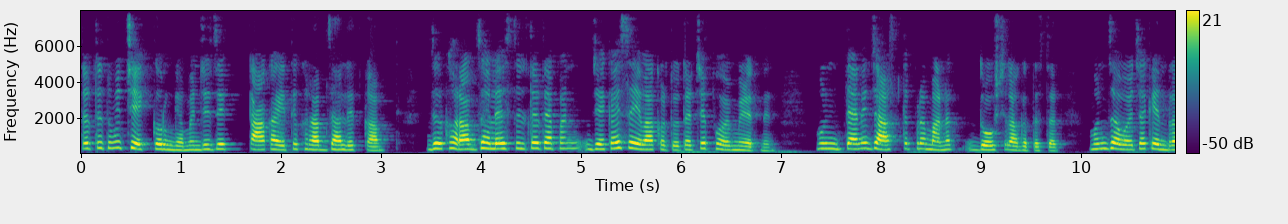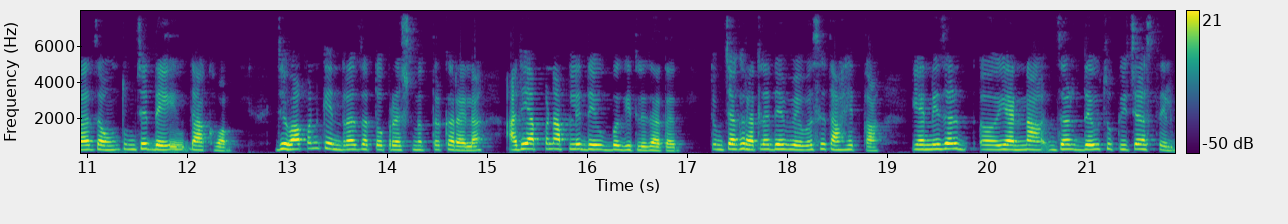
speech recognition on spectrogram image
तर ते तुम्ही चेक करून घ्या. म्हणजे जे टाक आहे ते खराब झालेत का? जर खराब झाले असतील तर ते आपण जे काही सेवा करतो त्याचे फळ मिळत नाही म्हणून त्याने जास्त प्रमाणात दोष लागत असतात. म्हणून जवळच्या केंद्रात जाऊन तुमचे देव दाखवा. जेव्हा आपण केंद्रात जातो प्रश्नोत्तर करायला आधी आपण आपले देव बघितले जातात. तुमच्या घरातले देव व्यवस्थित आहेत का? यांनी जर यांना जर देव चुकीचे असतील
